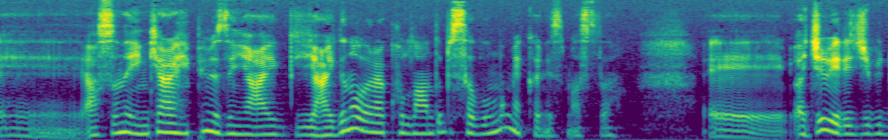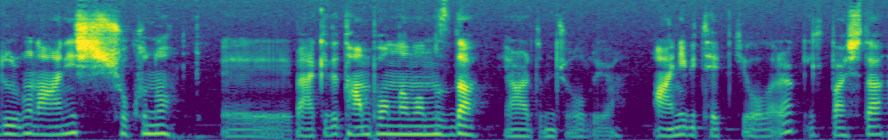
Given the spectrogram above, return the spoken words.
Ee, aslında inkar hepimizin yaygın olarak kullandığı bir savunma mekanizması e, acı verici bir durumun ani şokunu e, belki de tamponlamamızda yardımcı oluyor. Ani bir tepki olarak ilk başta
